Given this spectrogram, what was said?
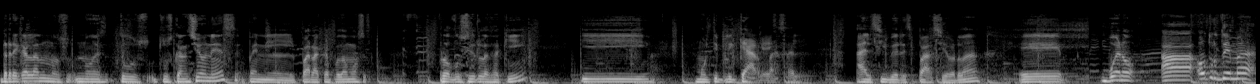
regálanos tus, tus canciones para que podamos producirlas aquí y multiplicarlas al, al ciberespacio, ¿verdad? Eh, bueno, ah, otro tema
